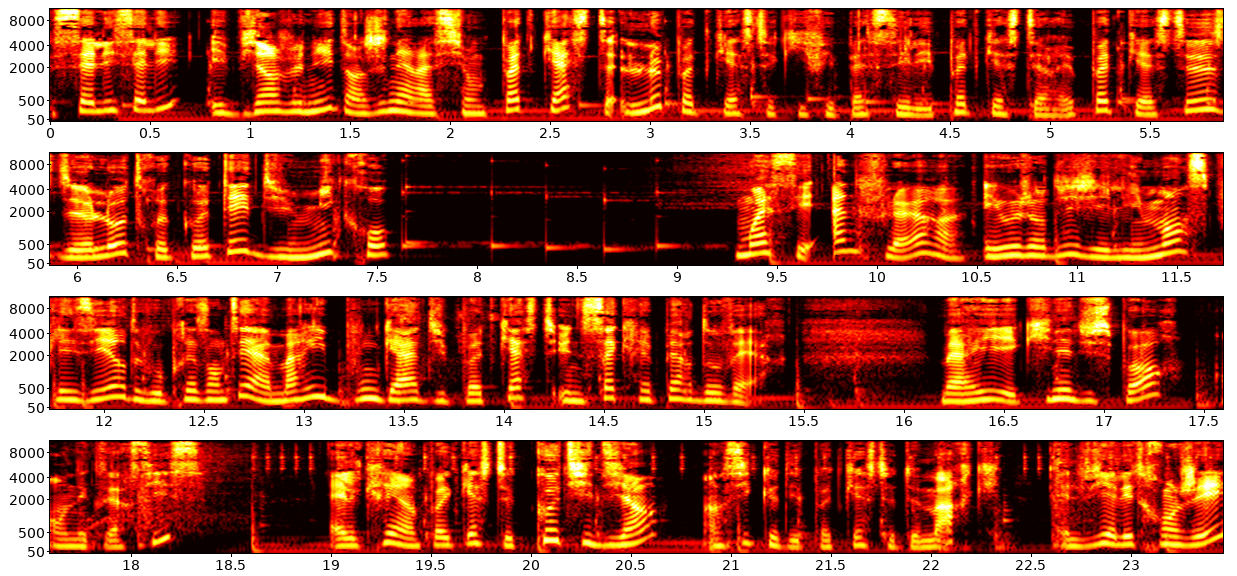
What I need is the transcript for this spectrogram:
Salut, salut et bienvenue dans Génération Podcast, le podcast qui fait passer les podcasteurs et podcasteuses de l'autre côté du micro. Moi, c'est Anne Fleur et aujourd'hui, j'ai l'immense plaisir de vous présenter à Marie Bunga du podcast Une sacrée paire d'ovaires. Marie est kiné du sport, en exercice. Elle crée un podcast quotidien ainsi que des podcasts de marque. Elle vit à l'étranger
